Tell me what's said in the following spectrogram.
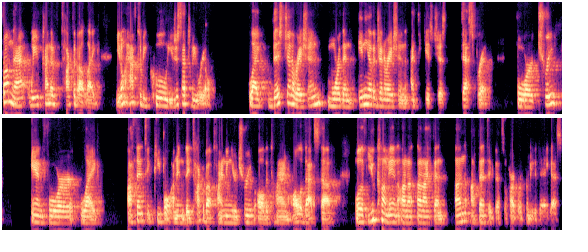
from that, we've kind of talked about like, you don't have to be cool, you just have to be real. Like this generation, more than any other generation, I think is just desperate for truth and for like authentic people. I mean, they talk about finding your truth all the time, all of that stuff. Well, if you come in on an unauthentic, unauthentic, that's a hard word for me today, I guess.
